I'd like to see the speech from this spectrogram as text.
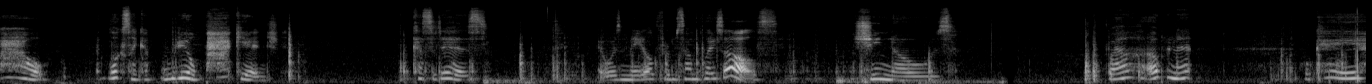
Wow, it looks like a real package. Because it is. It was mailed from someplace else. She knows. Well, open it. Okay.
